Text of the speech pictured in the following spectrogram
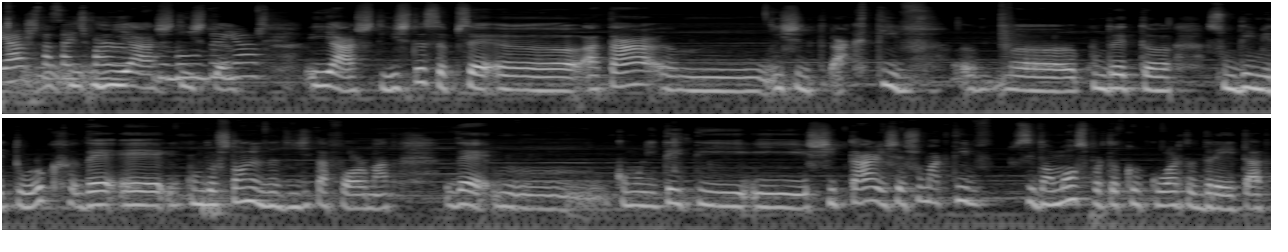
jashtë asaj çfarë jashtë ishte. Jashtë jashtë ishte sepse ata ishin aktiv kundrejt sundimit turk dhe e kundërshtonin në të gjitha format dhe komuniteti shqiptar ishte shumë aktiv sidomos për të kërkuar të drejtat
